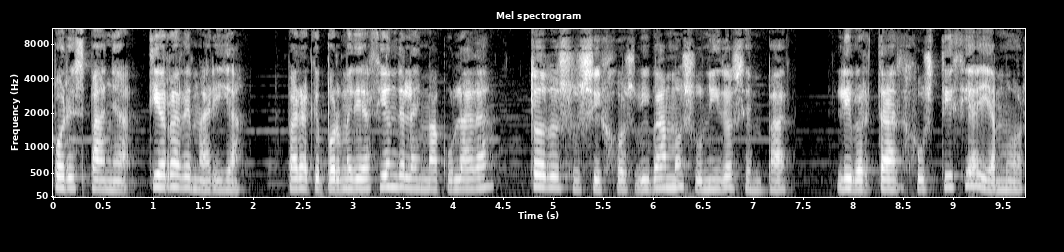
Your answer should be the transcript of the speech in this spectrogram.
Por España, tierra de María, para que por mediación de la Inmaculada todos sus hijos vivamos unidos en paz, libertad, justicia y amor,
